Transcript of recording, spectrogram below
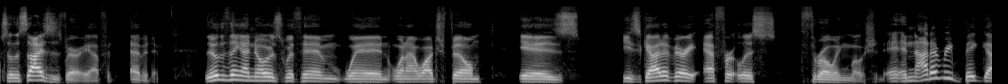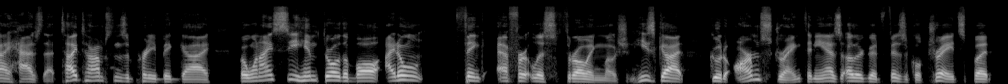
so the size is very evident. The other thing I noticed with him when when I watch film is he's got a very effortless throwing motion. And not every big guy has that. Ty Thompson's a pretty big guy, but when I see him throw the ball, I don't think effortless throwing motion. He's got good arm strength and he has other good physical traits, but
